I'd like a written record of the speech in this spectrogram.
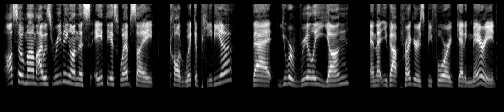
Also, Mom, I was reading on this atheist website called Wikipedia that you were really young and that you got preggers before getting married.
